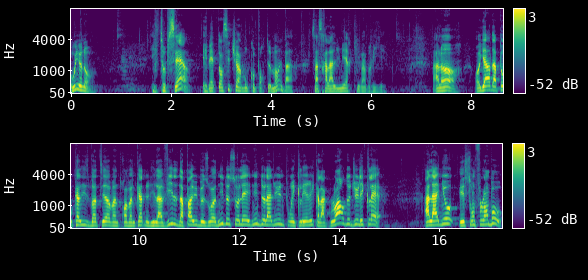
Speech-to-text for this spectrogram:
oui ou non? Ils t'observent. Et maintenant, si tu as un bon comportement, et ben, ça sera la lumière qui va briller. Alors, regarde Apocalypse 21, 23, 24, nous dit La ville n'a pas eu besoin ni de soleil, ni de la lune pour éclairer, car la gloire de Dieu l'éclaire. à l'agneau et son flambeau.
